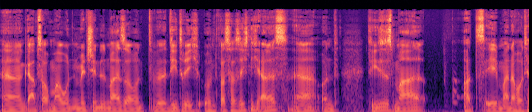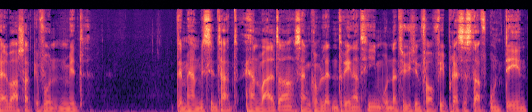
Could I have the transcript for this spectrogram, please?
äh, gab es auch mal Runden mit Schindelmeiser und äh, Dietrich und was weiß ich nicht alles. Ja, und dieses Mal hat es eben an der Hotelbar stattgefunden mit dem Herrn Missintat, Herrn Walter, seinem kompletten Trainerteam und natürlich dem VfB-Pressestaff und den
